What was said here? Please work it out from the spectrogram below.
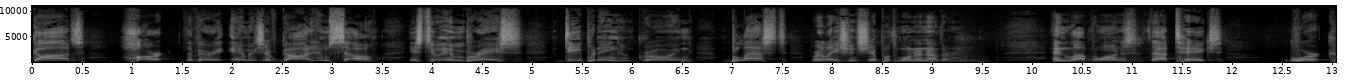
God's heart, the very image of God Himself, is to embrace deepening, growing, blessed relationship with one another. And loved ones, that takes work.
